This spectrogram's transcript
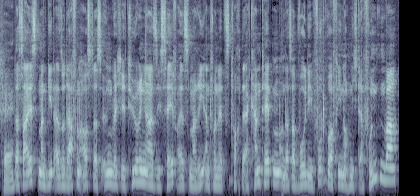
Okay. Das heißt, man geht also davon aus, dass irgendwelche Thüringer sie safe als Marie Antoinettes Tochter erkannt hätten und das, obwohl die Fotografie noch nicht erfunden war.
